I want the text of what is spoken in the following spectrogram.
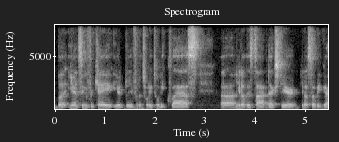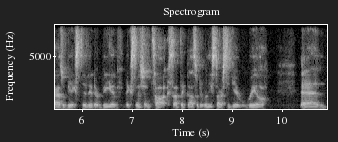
But year two for K, year three for the 2020 class, uh, you know, this time next year, you know, so many guys will be extended or be in extension talks. I think that's when it really starts to get real. And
